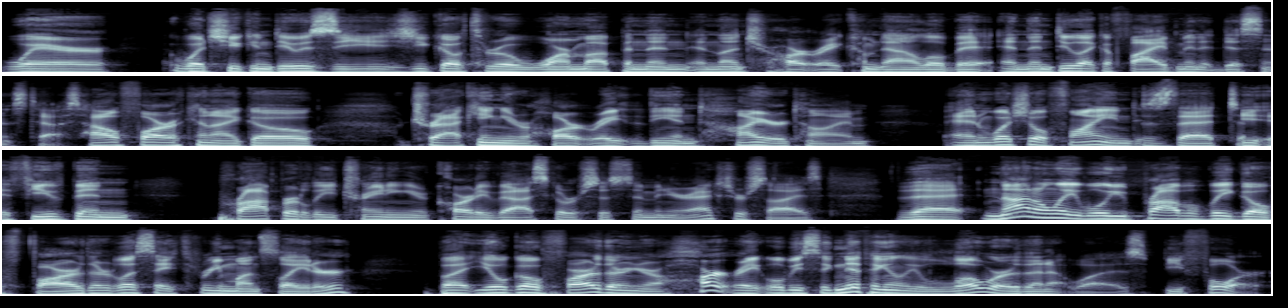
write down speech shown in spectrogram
where what you can do is you, is you go through a warm up and then and let your heart rate come down a little bit and then do like a five minute distance test. How far can I go tracking your heart rate the entire time? And what you'll find is that if you've been properly training your cardiovascular system in your exercise, that not only will you probably go farther, let's say three months later, but you'll go farther and your heart rate will be significantly lower than it was before.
